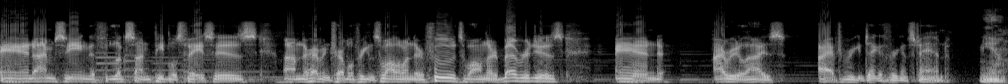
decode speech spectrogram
And I'm seeing the looks on people's faces. Um, they're having trouble freaking swallowing their food, swallowing their beverages. And I realize I have to freaking take a freaking stand. Yeah.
